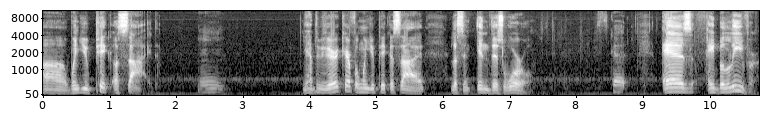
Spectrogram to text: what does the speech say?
uh, when you pick a side. You have to be very careful when you pick a side. Listen, in this world, It's good. as a believer,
